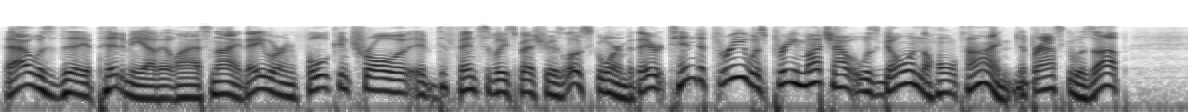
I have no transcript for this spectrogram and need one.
That was the epitome of it last night. They were in full control, defensively, especially as low scoring. But they were ten to three was pretty much how it was going the whole time. Nebraska was up,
